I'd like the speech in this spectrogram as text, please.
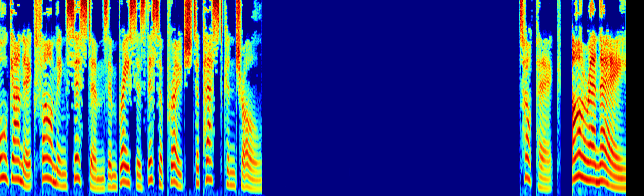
Organic farming systems embraces this approach to pest control. RNA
